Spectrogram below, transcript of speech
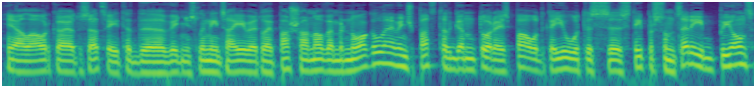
Jā, Laura, kā jau tu sacīji, tad eh, viņu slimnīcā ievietoja pašā novembra nogalē. Viņš pats tad gan toreiz pauda, ka jūtas eh, stiprs un cerību pilns.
